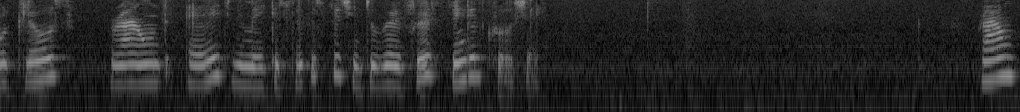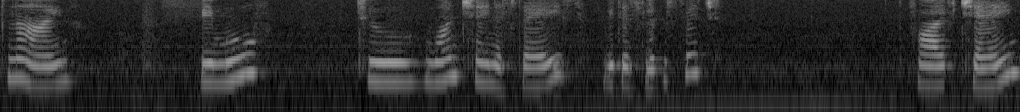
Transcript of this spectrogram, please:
for close round 8 we make a slip stitch into very first single crochet. Round 9 we move to one chain space with a slip stitch 5 chain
